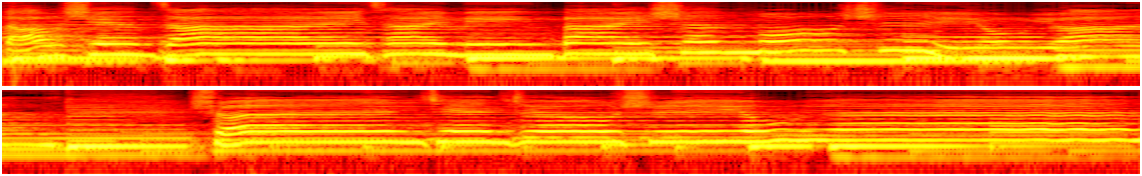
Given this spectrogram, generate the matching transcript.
到现在才明白什么是永远，瞬间就是永远。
